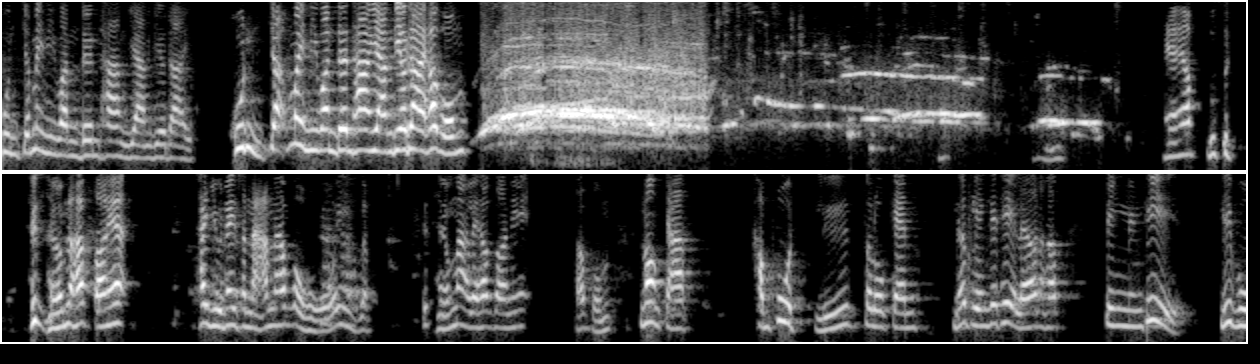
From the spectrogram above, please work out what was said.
คุณจะไม่มีวันเดินทางอย่างเดียวได้ คุณจะไม่มีวันเดินทางอย่างเดียวได้ครับผม นะครับ รู้สึกฮึกเหิมแล้วครับ ตอนนี้ถ้าอยู่ในสนามนะครับก็โอ้โหแบบฮึกเหิมมากเลยครับตอนนี้ ครับผม นอกจากคำพูดหรือสโลแกนเนื้อเพลงเท่ๆแล้วนะครับ สิ่งหนึ่งที่ลิพู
